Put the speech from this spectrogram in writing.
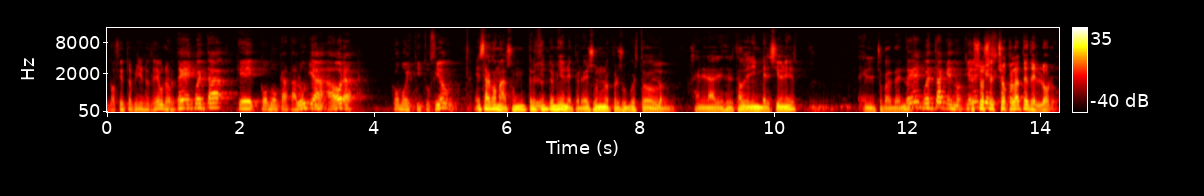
200 millones de euros. Pero ten en cuenta que como Cataluña ahora, como institución... Es algo más, son 300 millones, pero es unos presupuestos generales del Estado en inversiones el chocolate del loro. Ten en cuenta que nos tiene Eso es el chocolate del loro.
